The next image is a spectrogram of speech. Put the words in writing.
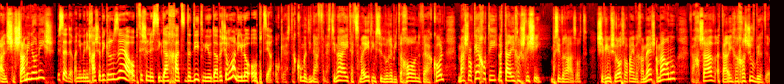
על 6 מיליון איש? בסדר, אני מניחה שבגלל זה האופציה של נסיגה חד צדדית מיהודה ושומרון היא לא אופציה. אוקיי, אז תקום מדינה פלסטינאית, עצמאית, עם סידורי ביטחון והכל, מה שלוקח אותי לתאריך השלישי בסדרה הזאת. 73 או 2005, אמרנו, ועכשיו התאריך החשוב ביותר,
